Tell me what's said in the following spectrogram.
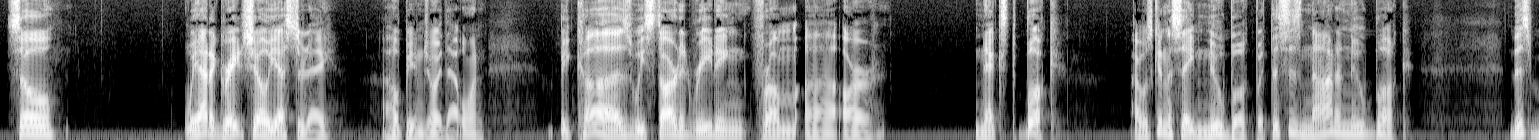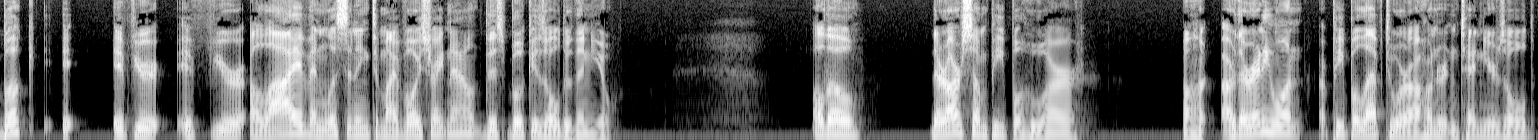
So we had a great show yesterday. I hope you enjoyed that one because we started reading from uh, our next book. I was going to say new book, but this is not a new book. This book, if you're if you're alive and listening to my voice right now, this book is older than you. Although there are some people who are uh, are there anyone people left who are 110 years old?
